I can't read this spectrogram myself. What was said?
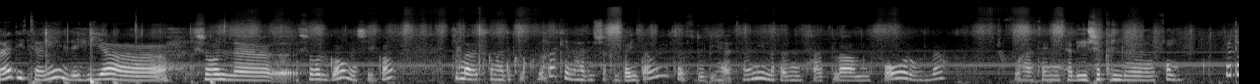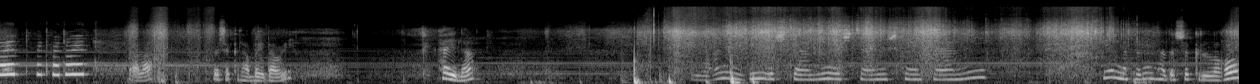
هذه تاني اللي هي شغل شغل كون ماشي كون كيما قلت لكم هذوك القلوبه كاين هذه شكل بيضاوي ترفدوا بها تاني مثلا حاطه من الفور ولا شوفوها تاني هذه شكل فم. vite vite vite voilà شكلها بيضاوي. هايلة. وعندي واش تاني واش تاني واش كاين تاني. كاين مثلا هذا شكل الغو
